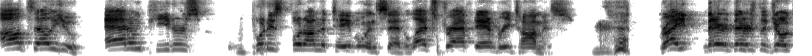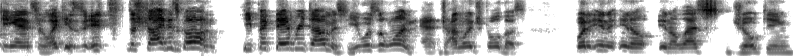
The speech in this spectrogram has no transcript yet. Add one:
I'll tell you, Adam Peters put his foot on the table and said, let's draft Ambry Thomas. right? There, there's the joking answer. Like his it's the shine is gone. He picked Ambry Thomas. He was the one. John Lynch told us. But in you know, in a less joking,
